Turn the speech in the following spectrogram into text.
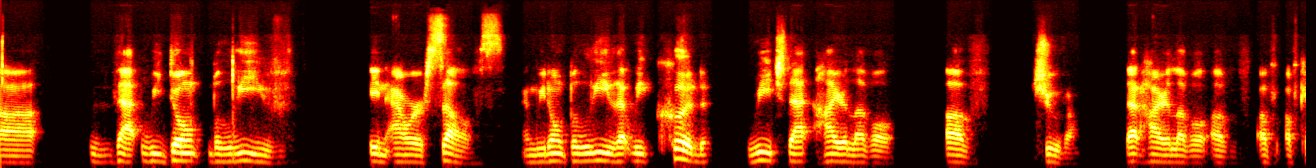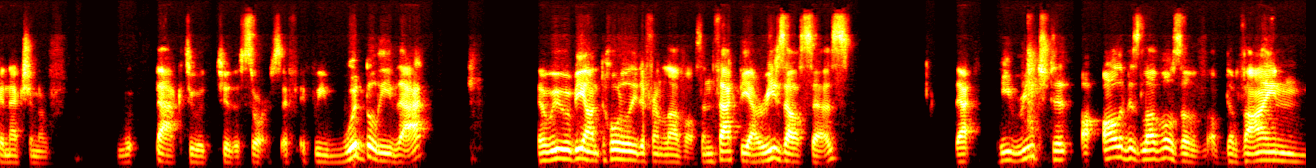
uh, that we don't believe in ourselves and we don't believe that we could reach that higher level of shuva, that higher level of, of, of connection of back to to the source. If, if we would believe that, then we would be on totally different levels. In fact, the Arizal says that he reached all of his levels of, of divine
